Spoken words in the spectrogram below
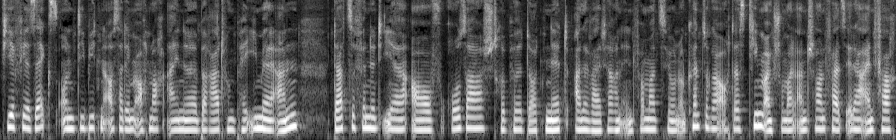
446 und die bieten außerdem auch noch eine Beratung per E-Mail an. Dazu findet ihr auf rosastrippe.net alle weiteren Informationen und könnt sogar auch das Team euch schon mal anschauen, falls ihr da einfach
